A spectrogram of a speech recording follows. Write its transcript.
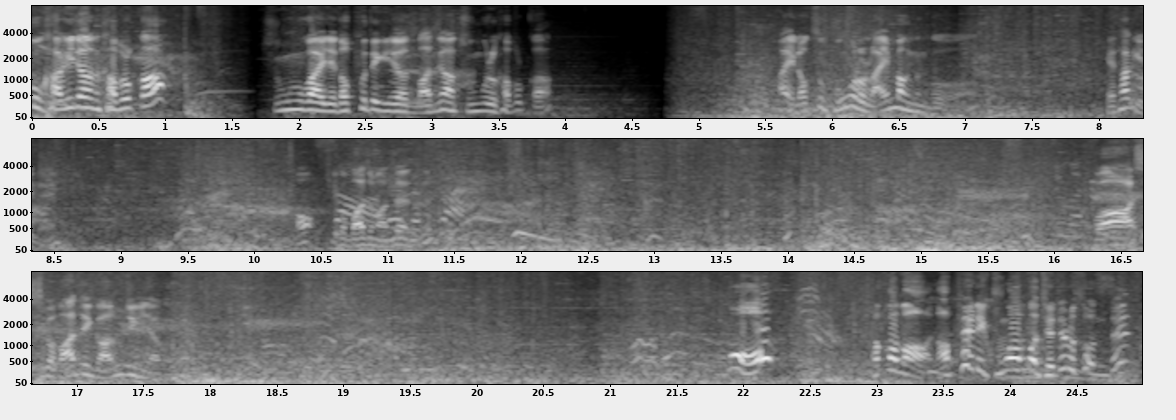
중무 가기 전 가볼까? 중무가 이제 너프 되기 전 마지막 중무를 가볼까? 아니 럭스 궁으로 라인 막는 거 개사기네 어? 이거 맞으면 안 되는데? 와 씨발 맞으니까 안 움직이냐 그거 어? 잠깐만 아펠이 궁 한번 제대로 썼는데?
